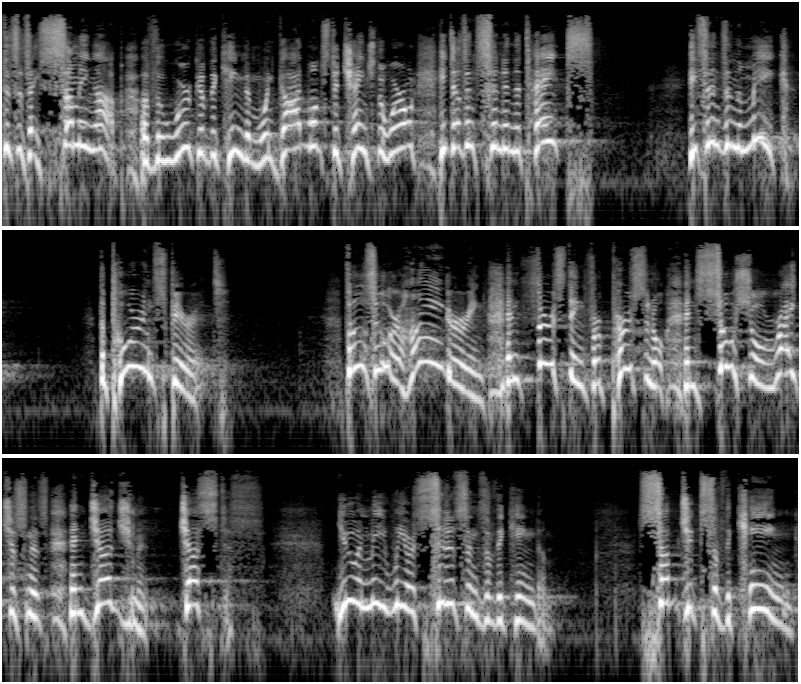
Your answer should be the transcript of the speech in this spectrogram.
this is a summing up of the work of the kingdom. When God wants to change the world, He doesn't send in the tanks, He sends in the meek, the poor in spirit, those who are hungering and thirsting for personal and social righteousness and judgment, justice. You and me, we are citizens of the kingdom, subjects of the king.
